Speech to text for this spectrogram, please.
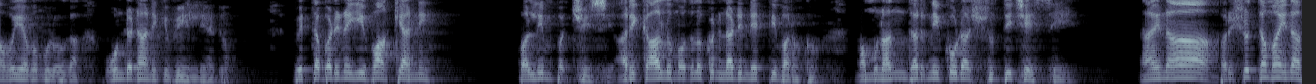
అవయవములుగా ఉండడానికి వీల్లేదు. విత్తబడిన ఈ వాక్యాన్ని ఫలింపచేసి అరికాళ్ళు మొదలుకొని నడి నెత్తి వరకు మమ్మల్ని అందరినీ కూడా శుద్ధి చేసి నాయనా పరిశుద్ధమైన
